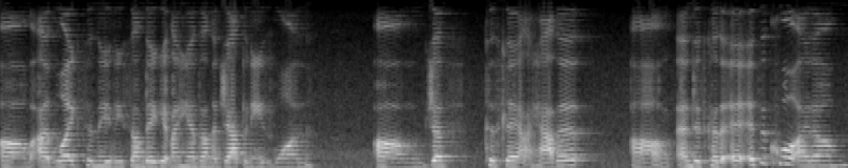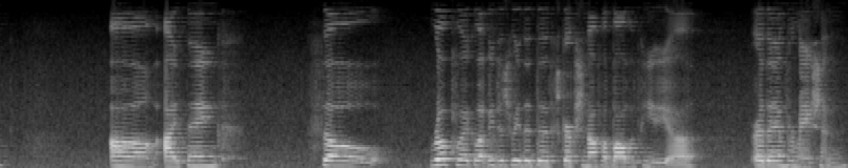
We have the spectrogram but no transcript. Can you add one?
Um, I'd like to maybe someday get my hands on the Japanese one, um, just to say I have it. Um, and just because it, it's a cool item, um, I think. So, real quick, let me just read the description off of Bulbapedia, or the information.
